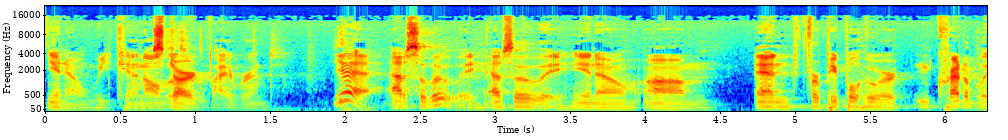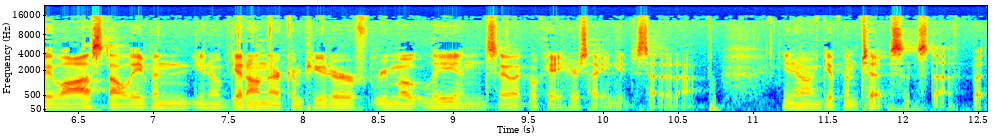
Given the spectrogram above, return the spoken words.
you know we can and all start those are vibrant. yeah, absolutely, absolutely. You know, um, and for people who are incredibly lost, I'll even you know get on their computer remotely and say like, okay, here's how you need to set it up, you know, and give them tips and stuff. But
